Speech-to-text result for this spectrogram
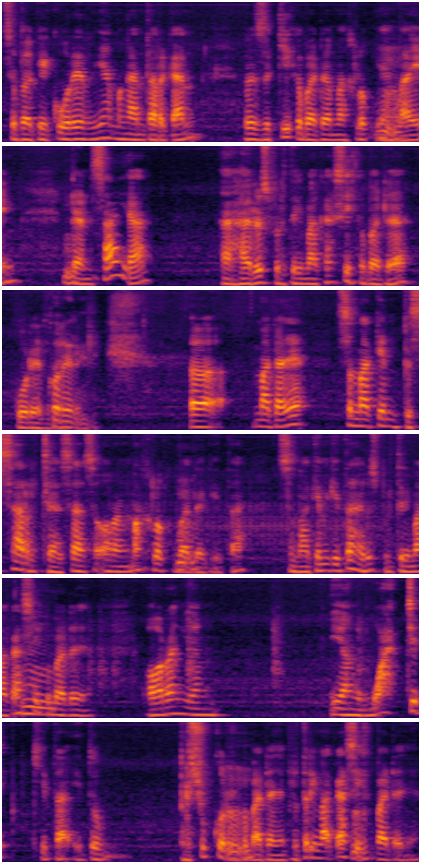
sebagai kurirnya mengantarkan rezeki kepada makhluk yang Hmm. lain Hmm. dan saya uh, harus berterima kasih kepada kurir. Kurir ini. Uh, makanya semakin besar jasa seorang makhluk kepada kita, semakin kita harus berterima kasih Hmm. kepadanya. Orang yang yang wajib kita itu bersyukur Hmm. kepadanya, berterima kasih Hmm. kepadanya,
